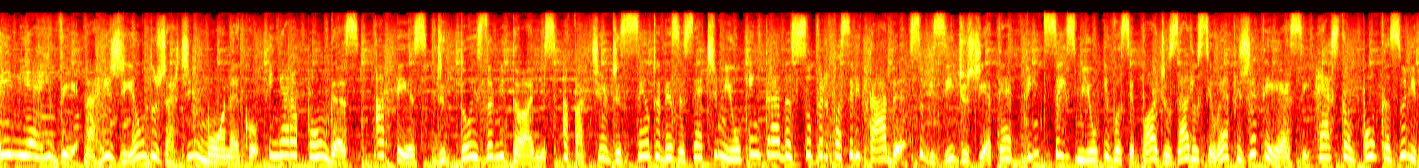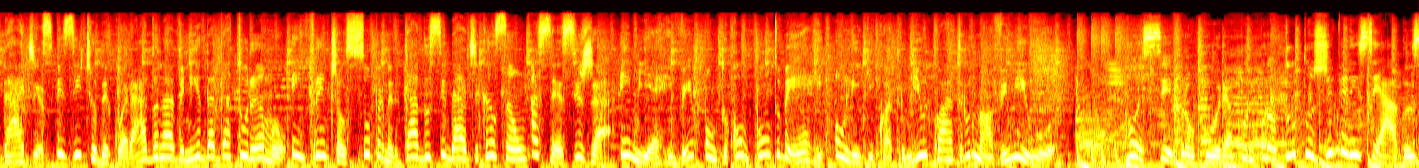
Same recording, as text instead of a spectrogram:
MRV, na região do Jardim Mônaco, em Arapongas. APs de dois dormitórios, a partir de 117 mil. Entrada super facilitada. Subsídios de até 26 mil. E você pode usar o seu FGTS. Restam poucas unidades. Visite o decorado na Avenida Gaturamo, em frente ao supermercado Cidade Canção. Acesse já mrv.com.br ou ligue 4004 9000. Você procura por produtos diferenciados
